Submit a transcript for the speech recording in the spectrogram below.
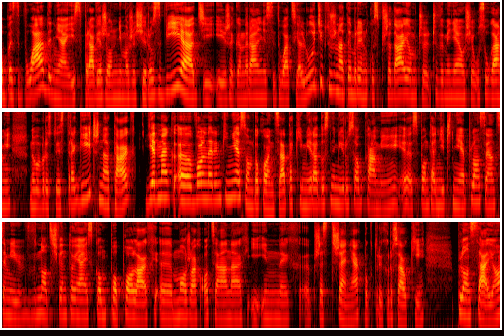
obezwładnia i sprawia, że on nie może się rozwijać i, i, że generalnie sytuacja ludzi, którzy na tym rynku sprzedają czy, czy wymieniają się usługami, no po prostu jest tragiczna, tak? Jednak e, wolne rynki nie są do końca takimi radosnymi rusałkami, e, spontanicznie pląsającymi w noc świętojańską po polach, e, morzach, oceanach i innych e, przestrzeniach, po których rusałki pląsają.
